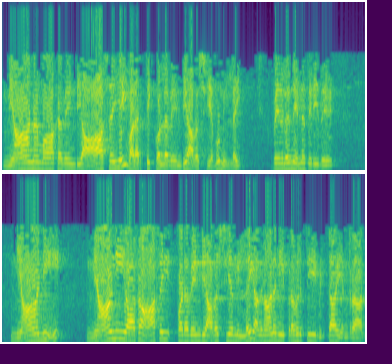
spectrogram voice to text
ஞானமாக வேண்டிய ஆசையை வளர்த்தி கொள்ள வேண்டிய அவசியமும் இல்லை. இப்ப இதுல இருந்து என்ன தெரியுது? ஞானி ஞானியாக ஆசைப்பட வேண்டிய அவசியம் இல்லை. அதனால நீ பிரவருத்தியை விட்டாய் என்றால்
